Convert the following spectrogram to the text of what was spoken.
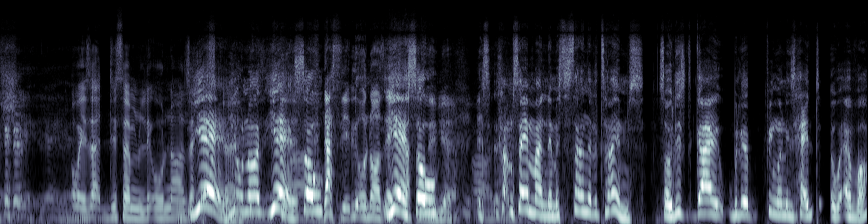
shit! Oh wait, is that this um little Nas? X yeah, guy? little Nas. Yeah, so That's it, Little Nas. X, yeah, that's so name, yeah. it's, it's what I'm saying, man. Them, it's a sign of the times. So this guy with a thing on his head or whatever,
